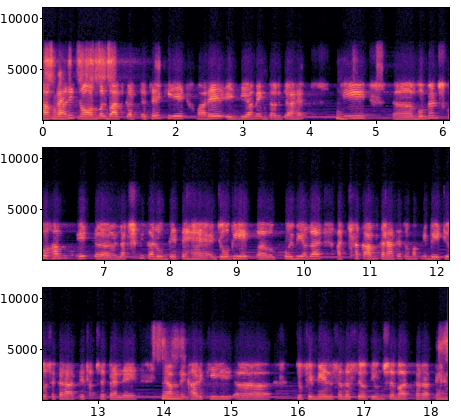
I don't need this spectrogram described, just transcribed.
हम हमारी नॉर्मल बात करते थे कि एक हमारे इंडिया में एक दर्जा है हम्म। कि वुमेन्स को हम एक लक्ष्मी का रूप देते हैं। जो भी एक कोई भी अगर अच्छा काम कराते तो हम अपनी बेटियों से कराते सबसे पहले। या अपने घर की जो फीमेल सदस्य होती है उनसे बात कराते हैं।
